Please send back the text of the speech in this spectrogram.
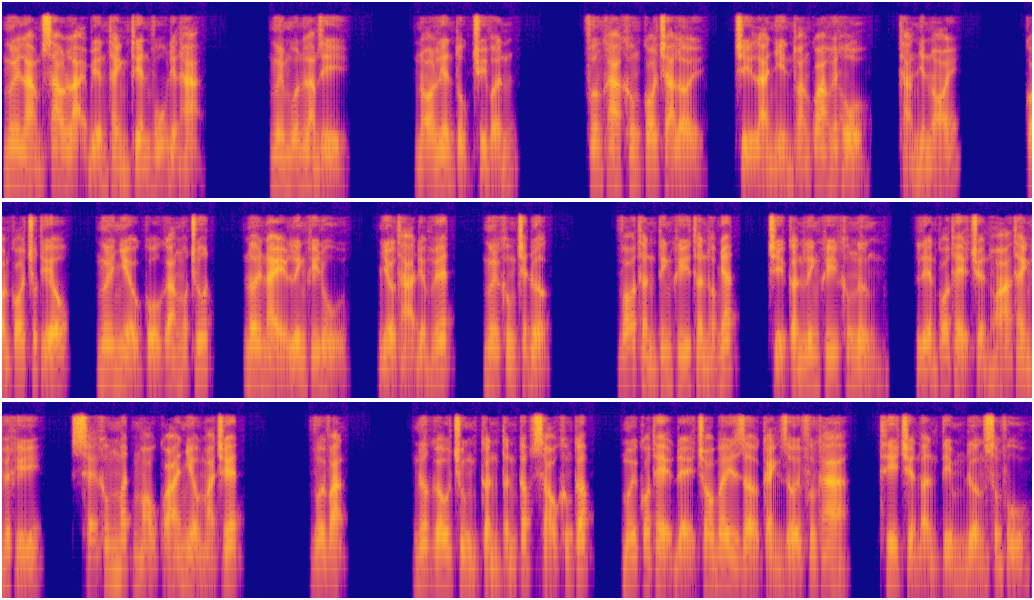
Ngươi làm sao lại biến thành thiên vũ điện hạ? Ngươi muốn làm gì? Nó liên tục truy vấn. Phương kha không có trả lời, chỉ là nhìn thoáng qua huyết hồ, thản nhiên nói, còn có chút thiếu, ngươi nhiều cố gắng một chút, nơi này linh khí đủ, nhiều thả điểm huyết, ngươi không chết được. Võ thần tinh khí thần hợp nhất, chỉ cần linh khí không ngừng, liền có thể chuyển hóa thành huyết khí, sẽ không mất máu quá nhiều mà chết. Vừa vặn, nước gấu trùng cần tấn cấp sáu không cấp, mới có thể để cho bây giờ cảnh giới phương kha, thi triển ẩn tìm đường sông phú,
